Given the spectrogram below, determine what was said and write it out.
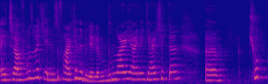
etrafımız ve kendimizi fark edebilelim. Bunlar yani gerçekten çok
